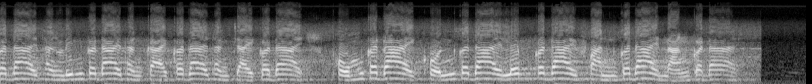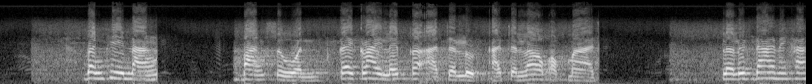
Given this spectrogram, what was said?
ก็ได้ ทางลิ้นก็ได้ ทางกายก็ได้ ทางใจก็ได้ ผมก็ได้ ขนก็ได้ เล็บก็ได้ ฟันก็ได้ หนังก็ได้ บางทีหนัง บางส่วน ใกล้ๆเล็บก็อาจจะหลุดอาจจะลอกออกมาระลึกได้ไหมคะ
